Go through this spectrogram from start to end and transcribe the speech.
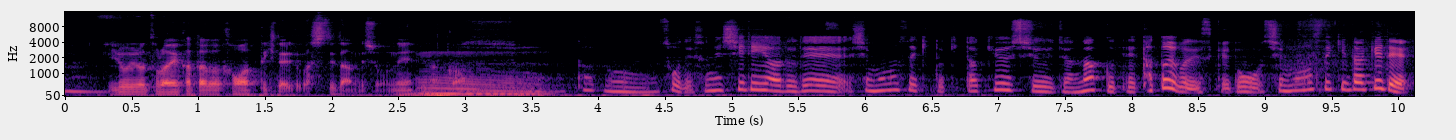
ういろいろ捉え方が変わってきたりとかしてたんでしょうね。なんか。多分そうですね。シリアルで下関と北九州じゃなくて例えばですけど下関だけで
